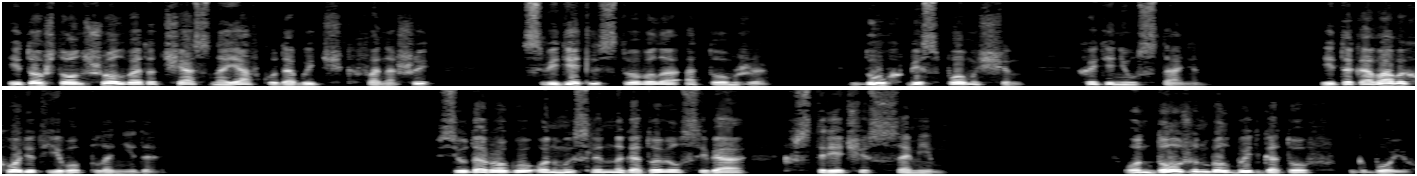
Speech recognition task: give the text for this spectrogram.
И то, что он шел в этот час на явку добытчиков Анаши, свидетельствовало о том же. Дух беспомощен, хоть и не устанен. И такова выходит его планида. Всю дорогу он мысленно готовил себя к встрече с самим. Он должен был быть готов к бою.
